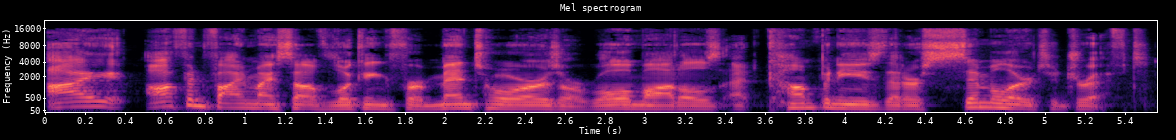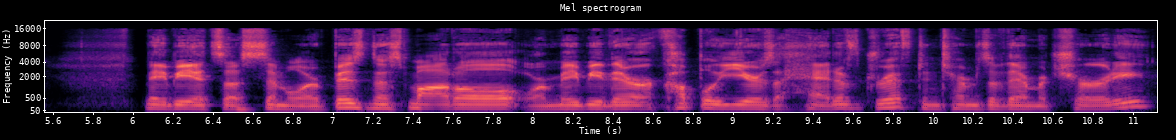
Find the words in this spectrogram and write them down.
I often find myself looking for mentors or role models at companies that are similar to Drift. Maybe it's a similar business model, or maybe they're a couple years ahead of Drift in terms of their maturity.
